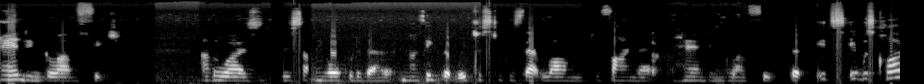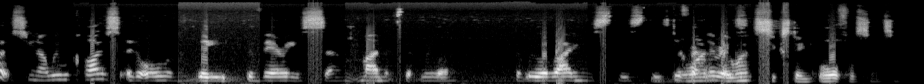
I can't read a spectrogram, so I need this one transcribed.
hand in glove fit. Otherwise, there's something awkward about it, and I think that it just took us that long to find that hand in glove fit. But it's it was close. You know, we were close at all of the the various um, moments that we were that we were writing these these, these different they lyrics. They weren't sixteen awful sets of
